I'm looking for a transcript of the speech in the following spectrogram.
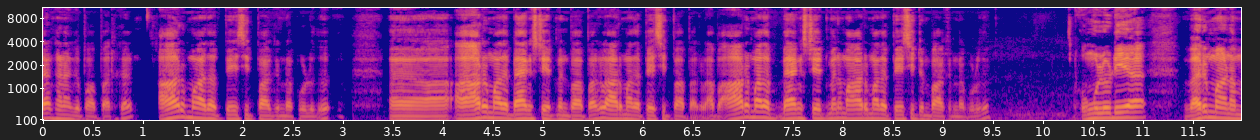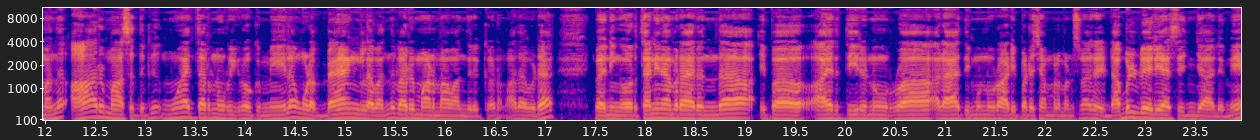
தான் கணக்கு பார்ப்பார்கள். ஆறு மாத பேசி பார்க்கின்ற பொழுது ஆறு மாத பேங்க் ஸ்டேட்மெண்ட் பார்ப்பார்கள் ஆறு மாத பேசிட்டு பார்ப்பார்கள். அப்போ ஆறு மாத பேங்க் ஸ்டேட்மெண்ட்டும் ஆறு மாத பேசிட்டும் பார்க்கின்ற பொழுது உங்களுடைய வருமானம் வந்து ஆறு மாதத்துக்கு மூவாயிரத்தி அறநூறு கிலோவுக்கு மேலே உங்களோட பேங்கில் வந்து வருமானமாக வந்திருக்கணும். அதை விட இப்போ நீங்கள் ஒரு தனிநபராக இருந்தால் இப்போ ஆயிரத்தி இருநூறுவா ஆயிரத்தி முந்நூறுவா அடிப்படை சம்பளம்னு சொன்னால் சரி டபுள் வேலையாக செஞ்சாலுமே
